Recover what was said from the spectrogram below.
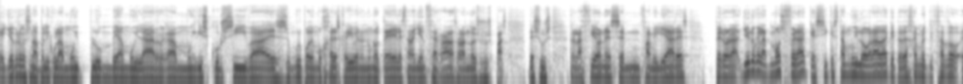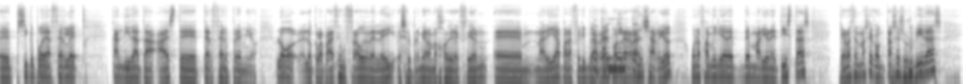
que yo creo que es una película muy plumbea, muy larga, muy discursiva. Es un grupo de mujeres que viven en un hotel, están allí encerradas hablando de sus, pas- de sus relaciones em, familiares. pero la- yo creo que la atmósfera, que sí que está muy lograda, que te deja hipnotizado, eh, sí que puede hacerle candidata a este tercer premio. Luego, lo que me parece un fraude de ley es el premio a la mejor dirección, eh, María, para Philippe Garrel por Le. Grand Chaguiot, una familia de, de marionetistas que no hacen más que contarse sus vidas.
